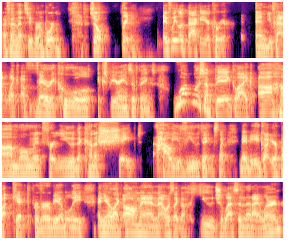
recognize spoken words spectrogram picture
i find that super important so brittany if we look back at your career and you've had like a very cool experience of things. What was a big like aha moment for you that kind of shaped how you view things? Like maybe you got your butt kicked proverbially and you're like, "Oh man, that was like a huge lesson that I learned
